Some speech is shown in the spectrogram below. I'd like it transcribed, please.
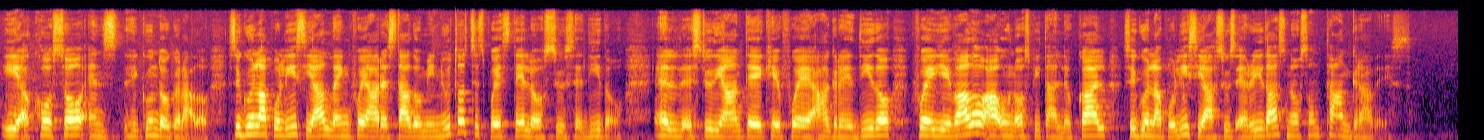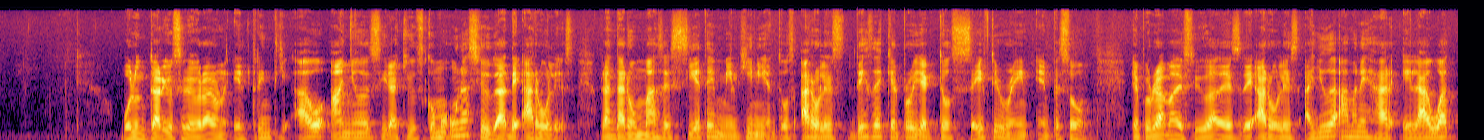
y acoso en segundo grado. Según la policía, Lang fue arrestado minutos después de lo sucedido. El estudiante que fue agredido fue llevado a un hospital local. Según la policía, sus heridas no son tan graves. Voluntarios celebraron el 30 año de Syracuse como una ciudad de árboles. Plantaron más de 7.500 árboles desde que el proyecto Safety Rain empezó. El programa de ciudades de árboles ayuda a manejar el agua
